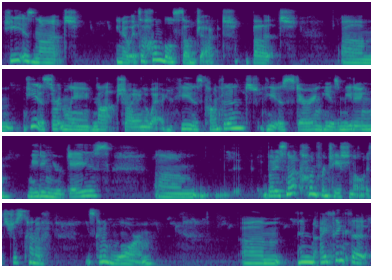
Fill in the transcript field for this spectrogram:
He is not, you know, it's a humble subject, but um, he is certainly not shying away. He is confident. He is staring. He is meeting meeting your gaze. Um, but it's not confrontational. It's just kind of, it's kind of warm. Um, and I think that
